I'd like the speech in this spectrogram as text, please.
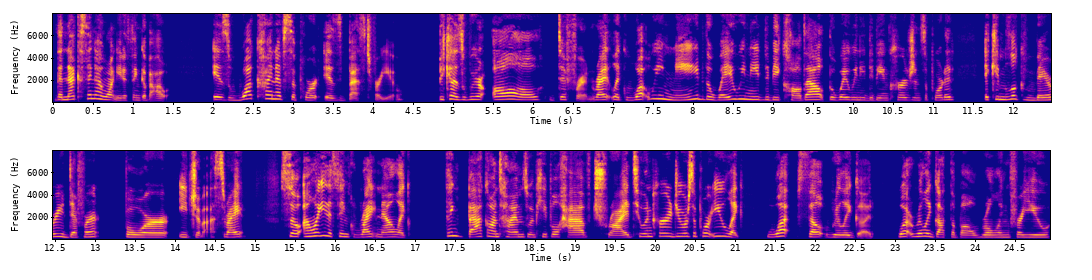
The next thing I want you to think about is what kind of support is best for you because we're all different, right? Like what we need, the way we need to be called out, the way we need to be encouraged and supported, it can look very different for each of us, right? So I want you to think right now, like think back on times when people have tried to encourage you or support you, like what felt really good? What really got the ball rolling for you?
